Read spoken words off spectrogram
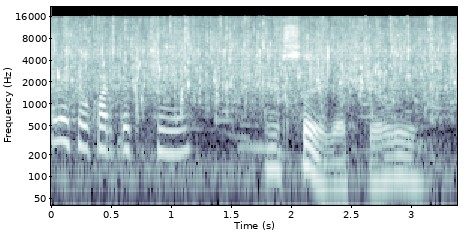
Qual é que é o quarto da cozinha? Não sei, acho que é ali.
